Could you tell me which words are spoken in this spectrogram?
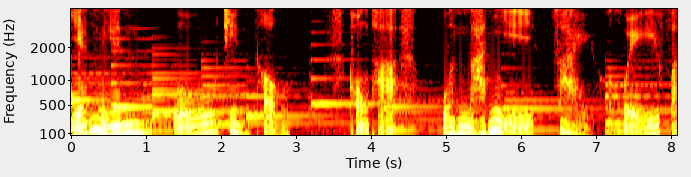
延绵无尽头，恐怕我难以再回返。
